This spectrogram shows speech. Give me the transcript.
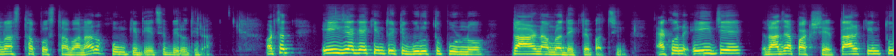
অনাস্থা প্রস্তাব আনার হুমকি দিয়েছে বিরোধীরা। অর্থাৎ এই জায়গায় কিন্তু একটি গুরুত্বপূর্ণ টার্ন আমরা দেখতে পাচ্ছি। এখন এই যে রাজা পাকসে, তার কিন্তু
